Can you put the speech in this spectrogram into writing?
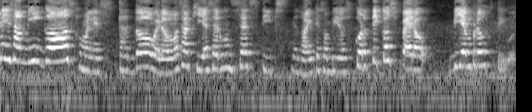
mis amigos, ¿cómo han estado? Bueno, vamos aquí a hacer un set tips. Ya saben que son videos corticos, pero bien productivos.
